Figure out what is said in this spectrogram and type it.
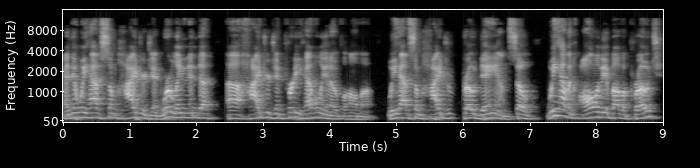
And then we have some hydrogen. We're leaning into uh, hydrogen pretty heavily in Oklahoma. We have some hydro dams. So we have an all of the above approach.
